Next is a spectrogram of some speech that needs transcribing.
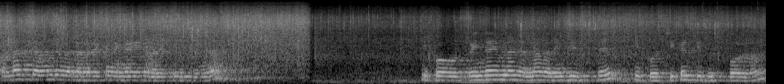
நல்லா சிவந்து வர வரைக்கும் வெங்காயத்தை வதக்கி விட்டுருங்க. இப்போது வெங்காயம்லாம் நல்லா வதங்கிடுச்சு இப்போ சிக்கன் பீசஸ் போடலாம்.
